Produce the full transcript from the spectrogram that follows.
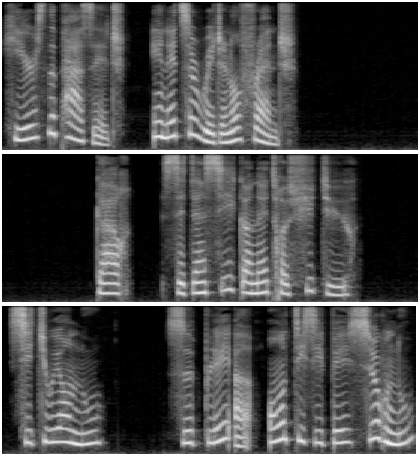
Here's the passage in its original French. Car c'est ainsi qu'un être futur, situé en nous, se plaît à anticiper sur nous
